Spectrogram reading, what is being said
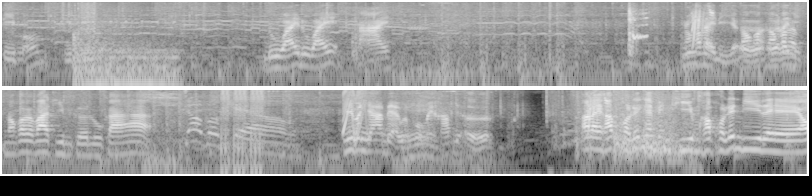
ทีมโอ้ทีมดีดูไว้ดูไว้ตายน้องก็ใคแบรบดีอะน้องก็เอน้องอก็อะไรแบบดีน้องก็แบบว่าทีมเกินลูก้า Double kill. มีปัญญาแบบเหมือนผมไหมครับอย่าเอออะไรครับเขาเล่นกันเป็นทีมครับเขาเล่นดีแล้ว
